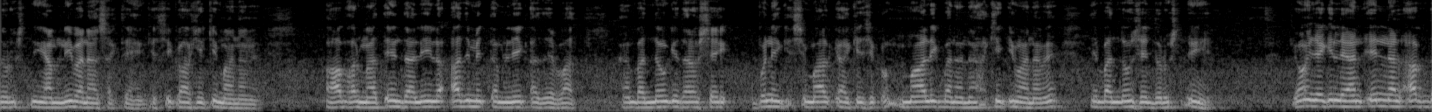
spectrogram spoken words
درست نہیں، ہم نہیں بنا سکتے ہیں، کسی کو حقیقی معنی میں۔ آپ فرماتے ہیں دلیل عدم تملیغ عذبات ہم بندوں کی طرف سے اپنے کسی مال کا کسی کو مالک بنانا، حقیقی معنی میں یہ بندوں سے درست نہیں ہے۔ کیوں؟ لیکن لین ان العبد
